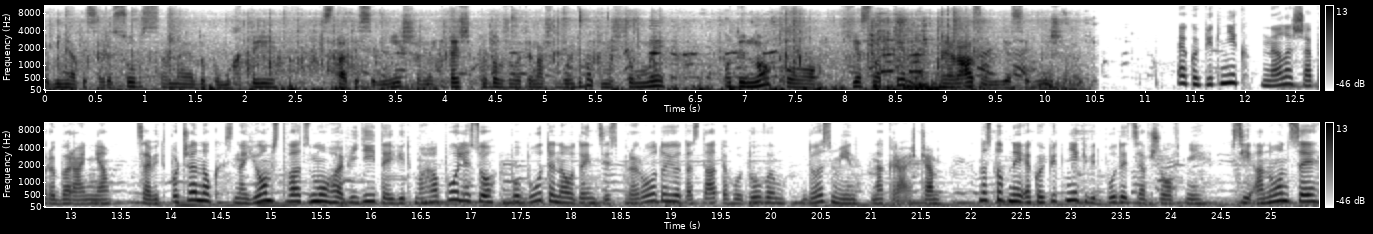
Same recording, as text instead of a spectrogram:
обмінятися ресурсами, допомогти, стати сильнішими і далі продовжувати нашу боротьбу, тому що ми одиноко є слабкими, ми разом є сильнішими. Екопікнік не лише прибирання. Це відпочинок, знайомства, змога відійти від мегаполісу, побути наодинці з природою та стати готовим до змін на краще. Наступний екопікнік відбудеться в жовтні. Всі анонси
